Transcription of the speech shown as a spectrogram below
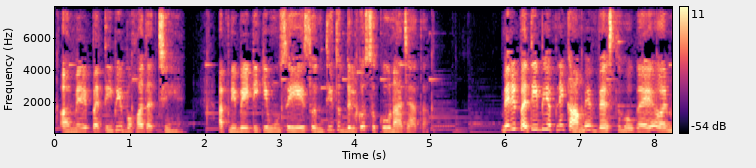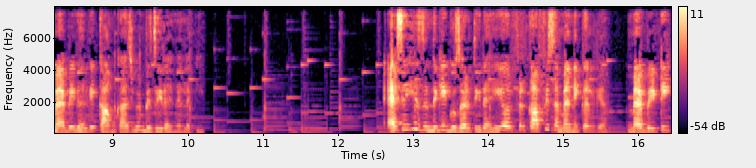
और मेरे पति भी बहुत अच्छे हैं। अपनी बेटी के मुँह से ये सुनती तो दिल को सुकून आ जाता। मेरे पति भी अपने काम में व्यस्त हो गए और मैं भी घर के कामकाज में बिज़ी रहने लगी। ऐसे ही ज़िंदगी गुजरती रही और फिर काफ़ी समय निकल गया। मैं बेटी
